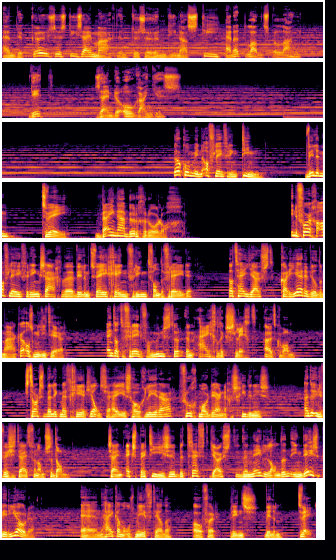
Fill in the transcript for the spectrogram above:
En de keuzes die zij maakten tussen hun dynastie en het landsbelang. Dit zijn de Oranjes. Welkom in aflevering 10. Willem II. Bijna burgeroorlog. In de vorige aflevering zagen we Willem II geen vriend van de vrede, dat hij juist carrière wilde maken als militair. En dat de vrede van Münster hem eigenlijk slecht uitkwam. Straks bel ik met Geert Jansen. Hij is hoogleraar vroeg moderne geschiedenis aan de Universiteit van Amsterdam. Zijn expertise betreft juist de Nederlanden in deze periode. En hij kan ons meer vertellen over prins Willem II.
